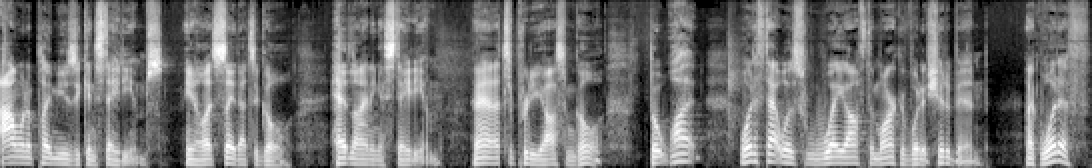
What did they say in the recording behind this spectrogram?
I want to play music in stadiums. You know, let's say that's a goal. Headlining a stadium. Yeah, that's a pretty awesome goal. But what what if that was way off the mark of what it should have been? Like what if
